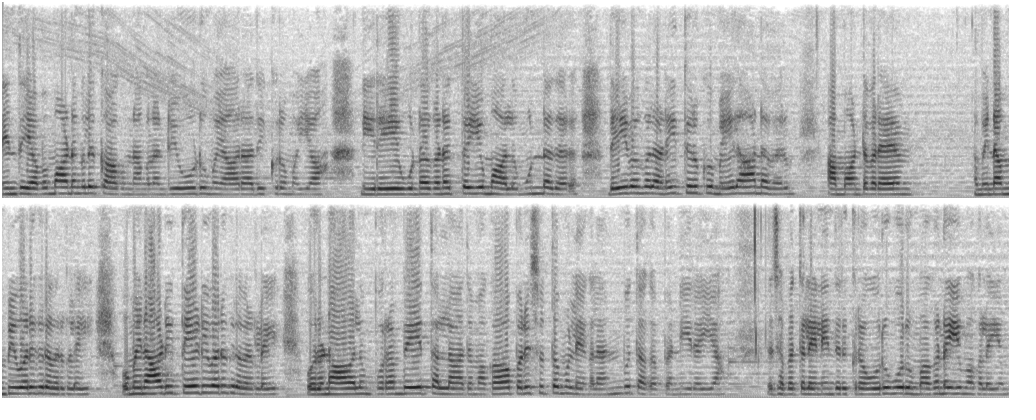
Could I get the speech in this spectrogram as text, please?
நிந்தை அவமானங்களுக்காகவும் நாங்கள் நன்றியோடு ஆராதிக்கிறோம் ஐயா. நீரே உணகணத்தையும் ஆளும் உன்னதர். தெய்வங்கள் அனைத்திற்கும் மேலானவர். ஆமாண்டவரே உம்மை நம்பி வருகிறவர்களை உமை நாடி தேடி வருகிறவர்களை ஒரு நாளும் புறம்பே தள்ளாத மகா பரிசுத்தமுள்ள எங்கள் அன்பு தகப்பன் நீரையா இந்த ஜபத்தில் இணைந்திருக்கிற ஒரு ஒரு மகனையும் மகளையும்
